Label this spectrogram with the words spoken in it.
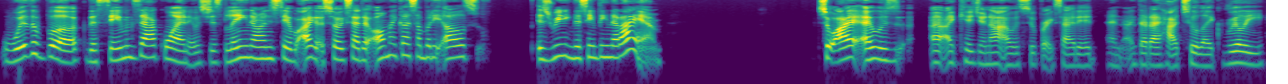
with a book, the same exact one, it was just laying there on his table. I got so excited. Oh my God, somebody else is reading the same thing that I am. So I, I was, I, I kid you not, I was super excited and that I had to like really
